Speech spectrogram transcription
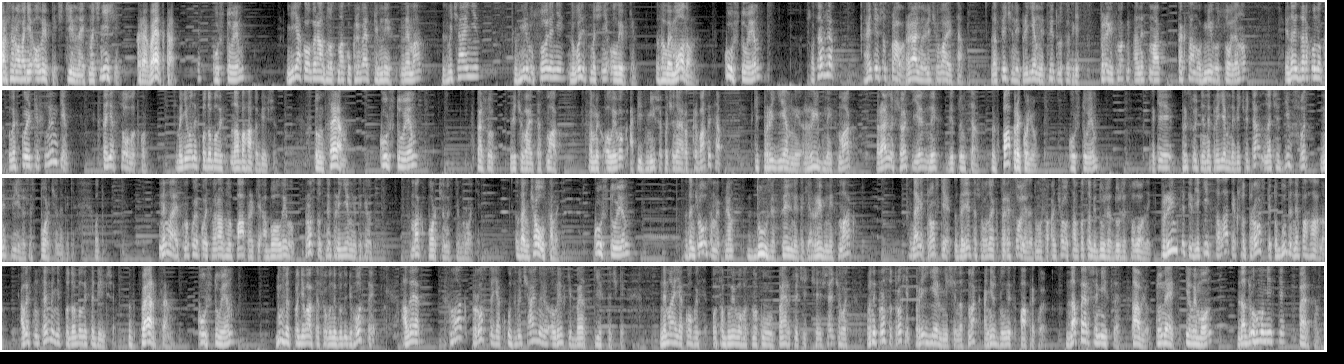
Фаршировані оливки. З чим найсмачніші? Креветка. Куштуємо. Ніякого виразного смаку креветки в них нема. Звичайні, в міру соляні, доволі смачні оливки. З лимоном. Куштуємо. Оце вже геть інша справа. Реально відчувається насичений, приємний цитрусовий такий присмак, а не смак. Так само в міру соляно. І навіть за рахунок легкої кислинки стає солодко. Мені вони сподобались набагато більше. З тунцем куштуємо. Спершу відчувається смак самих оливок, а пізніше починає розкриватися такий приємний рибний смак. Реально щось є в них від тунця. З паприкою куштуємо. Таке присутнє неприємне відчуття, наче з'їв щось несвіже, щось порчене таке. От немає смаку якоїсь виразної паприки або оливок, просто от неприємний такий от смак порченості в роті. З анчоусами куштуємо. З анчоусами прям дуже сильний такий рибний смак. Навіть трошки здається, що воно як пересолене, тому що анчоус сам по собі дуже-дуже солоний. В принципі, в якийсь салат, якщо трошки, то буде непогано. Але з тунцем мені сподобалися більше. З перцем куштуємо. Дуже сподівався, що вони будуть гострі, але смак просто як у звичайної оливки без кісточки. Немає якогось особливого смаку перцю чи, чи ще чогось. Вони просто трохи приємніші на смак, аніж були з паприкою. На перше місце ставлю тунець і лимон, на другому місці з перцем.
